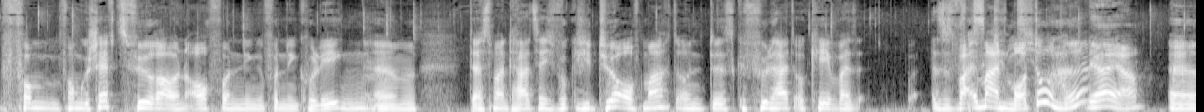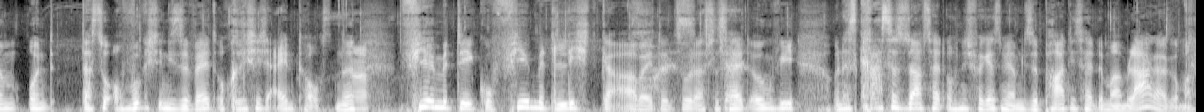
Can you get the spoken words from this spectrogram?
vom, vom Geschäftsführer und auch von den, von den Kollegen, ähm, dass man tatsächlich wirklich die Tür aufmacht und das Gefühl hat, okay, was, also es war immer ein Motto, ne? Ja, ja. Ähm, und dass du auch wirklich in diese Welt auch richtig eintauchst. Ne? Ja. Viel mit Deko, viel mit Licht gearbeitet, so dass es halt irgendwie. Und das Krasse, du darfst halt auch nicht vergessen, wir haben diese Partys halt immer im Lager gemacht.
